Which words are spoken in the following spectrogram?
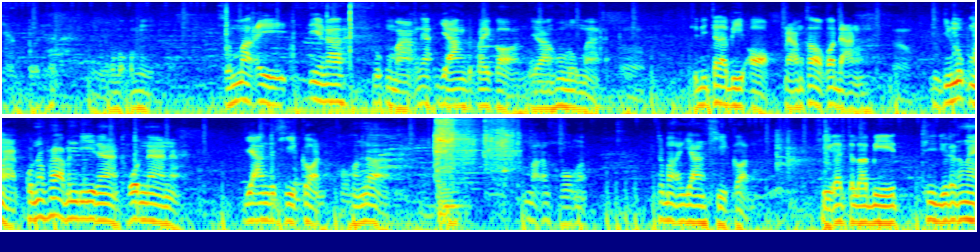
อย่าเปิดเลยนี่เขาบอกก็มีสมมติไอ้นี่นะลูกหมากเนี่ยยางจะไปก่อนยางห้องลูกหมากเออทีนี้จระบีออกน้ำเข้าก็ดังอ้าวจริงๆลูกหมากคุณภาพมันดีนะทนนานนะยางจะฉีกก่อนของฮอนด้าหมากกันโค้งอะจะมายางฉีกก่อน ฉีกก็จระบีที่อยู่ข้างใน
